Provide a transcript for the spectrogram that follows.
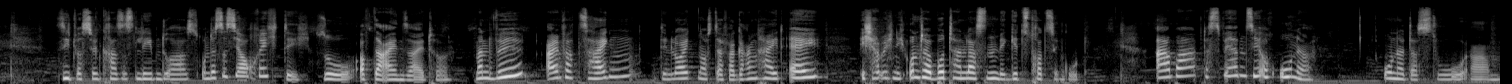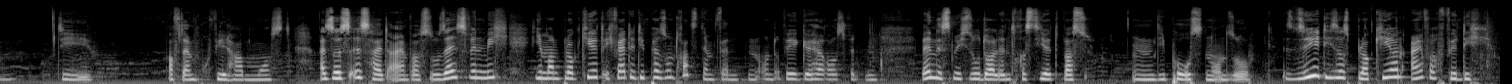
sieht, was für ein krasses Leben du hast. Und das ist ja auch richtig, so auf der einen Seite. Man will einfach zeigen den Leuten aus der Vergangenheit, ey, ich habe mich nicht unterbuttern lassen, mir geht's trotzdem gut. Aber das werden sie auch ohne. Ohne dass du ähm, die auf deinem Profil haben musst. Also es ist halt einfach so. Selbst wenn mich jemand blockiert, ich werde die Person trotzdem finden und Wege herausfinden, wenn es mich so doll interessiert, was mh, hm, die posten und so. Sieh dieses Blockieren einfach für dich.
